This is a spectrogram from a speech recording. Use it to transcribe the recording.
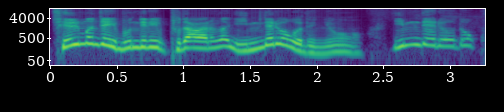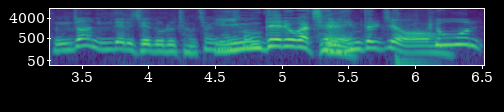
제일 먼저 이분들이 부담하는 건 임대료거든요. 임대료도 공정 임대료 제도를 정착해서 임대료가 제일 네. 힘들죠. 결국은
